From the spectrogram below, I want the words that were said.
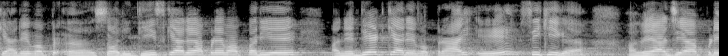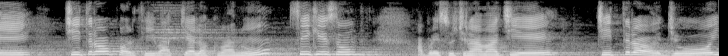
ક્યારે વપરા સોરી ધીસ ક્યારે આપણે વાપરીએ અને ધેટ ક્યારે વપરાય એ શીખી ગયા. હવે આજે આપણે ચિત્રો પરથી વાક્ય લખવાનું શીખીશું. આપણે સૂચના વાંચીએ. ચિત્ર જોઈ,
